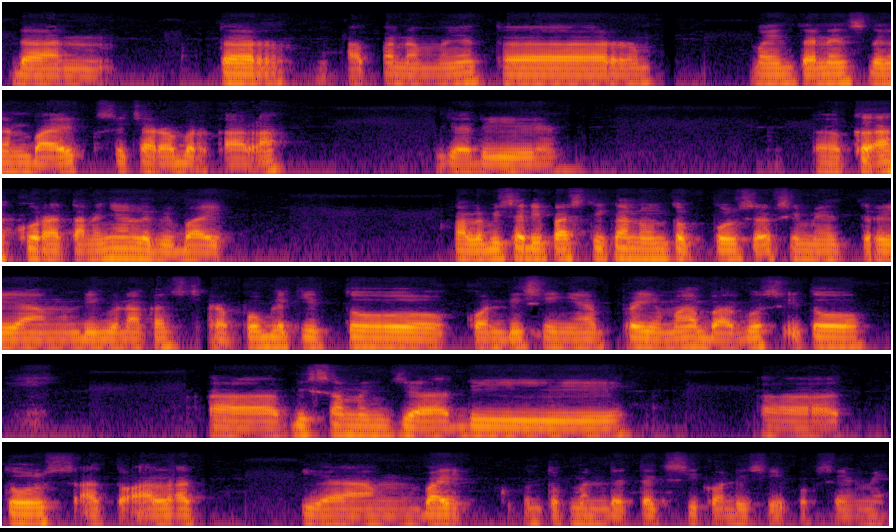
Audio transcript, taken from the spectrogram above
dan ter apa namanya ter maintenance dengan baik secara berkala. Jadi eh, keakuratannya lebih baik. Kalau bisa dipastikan untuk pulse oximetry yang digunakan secara publik itu kondisinya prima, bagus, itu uh, bisa menjadi uh, tools atau alat yang baik untuk mendeteksi kondisi hipoksemia.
